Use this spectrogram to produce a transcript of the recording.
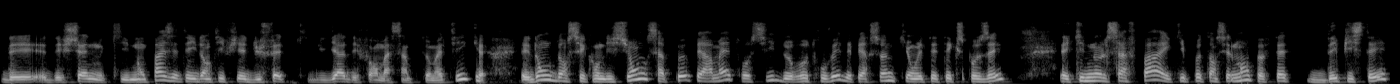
des, chaînes qui n'ont pas été identifiées du fait qu'il y a des formes asymptomatiques. Et donc, dans ces conditions, ça peut permettre aussi de retrouver des personnes qui ont été exposées et qui ne le savent pas et qui potentiellement peuvent être dépistées.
